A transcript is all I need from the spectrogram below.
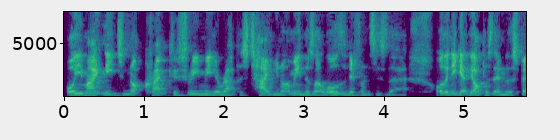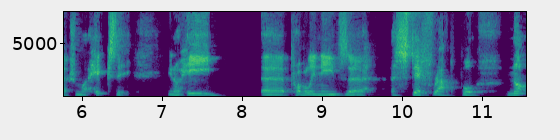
Or you might need to not crank the three meter wrap as tight. You know what I mean? There's like loads of differences there. Or then you get the opposite end of the spectrum, like Hicksy. You know, he uh, probably needs a, a stiff wrap, but not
